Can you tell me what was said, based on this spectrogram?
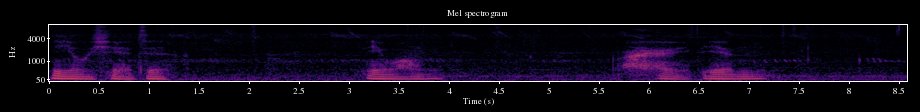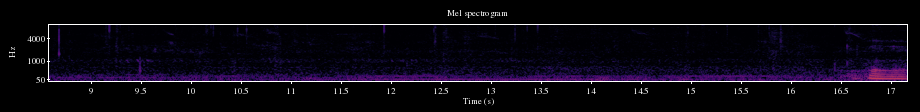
你有鞋子，你往海边。你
